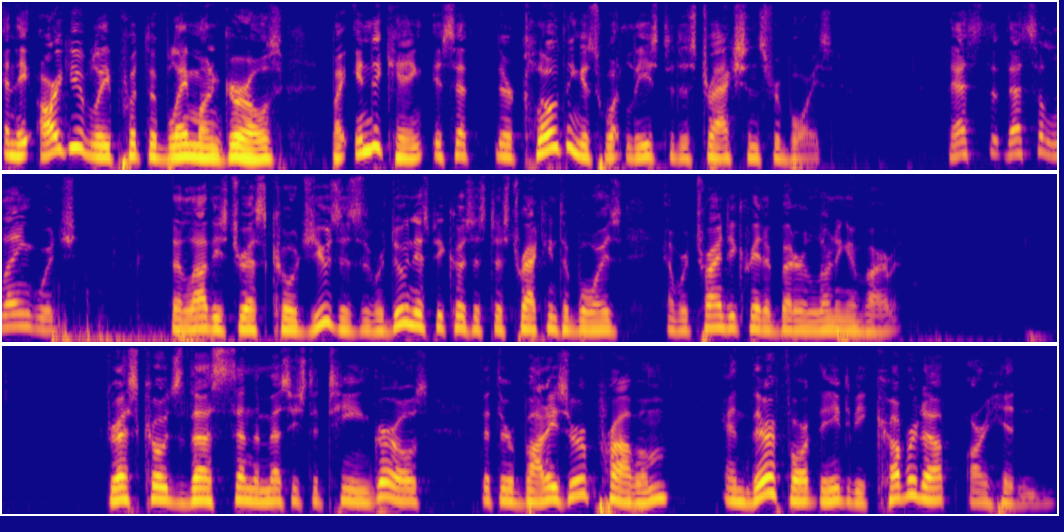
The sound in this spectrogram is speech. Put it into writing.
And they arguably put the blame on girls by indicating is that their clothing is what leads to distractions for boys. That's the, that's the language that a lot of these dress codes uses is we're doing this because it's distracting to boys and we're trying to create a better learning environment. Dress codes thus send the message to teen girls that their bodies are a problem and therefore they need to be covered up or hidden.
